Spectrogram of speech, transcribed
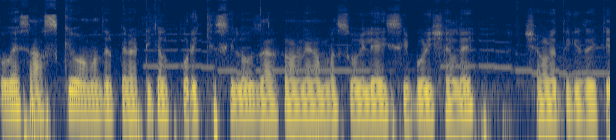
তো গাইস আজকেও আমাদের প্র্যাকটিক্যাল পরীক্ষা ছিল, যার কারণে আমরা চলে আইসি বরিশালে, শহরের দিকে যাইতে।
